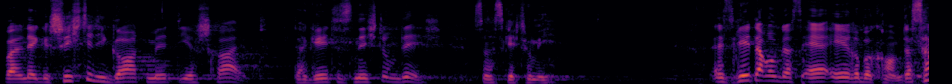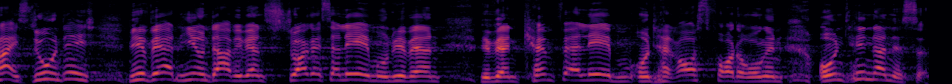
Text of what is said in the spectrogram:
Weil in der Geschichte, die Gott mit dir schreibt, da geht es nicht um dich, sondern es geht um ihn. Es geht darum, dass er Ehre bekommt. Das heißt, du und ich, wir werden hier und da, wir werden Struggles erleben und wir werden, wir werden Kämpfe erleben und Herausforderungen und Hindernisse.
